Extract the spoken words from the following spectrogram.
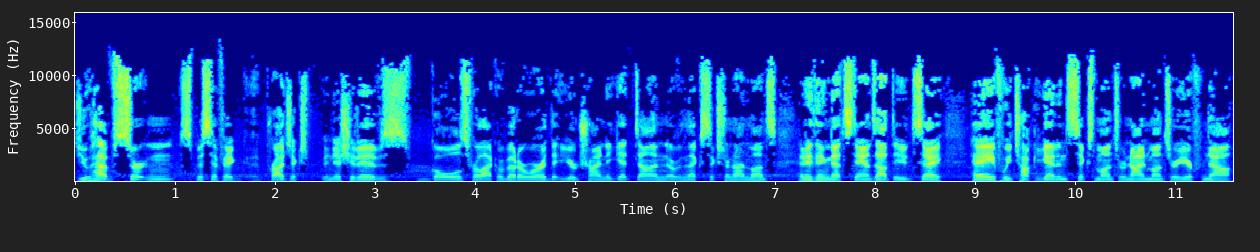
Do you have certain specific projects, initiatives, goals, for lack of a better word, that you're trying to get done over the next six or nine months? Anything that stands out that you'd say, hey, if we talk again in six months or nine months or a year from now,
